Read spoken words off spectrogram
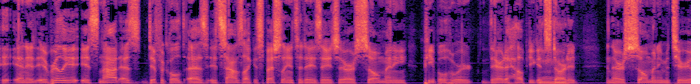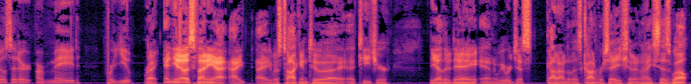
it, and it, it really it's not as difficult as it sounds like, especially in today's age. There are so many people who are there to help you get started, and there are so many materials that are, are made for you. Right. And you know, it's funny. I, I, I was talking to a, a teacher the other day, and we were just got onto this conversation, and I says, "Well,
